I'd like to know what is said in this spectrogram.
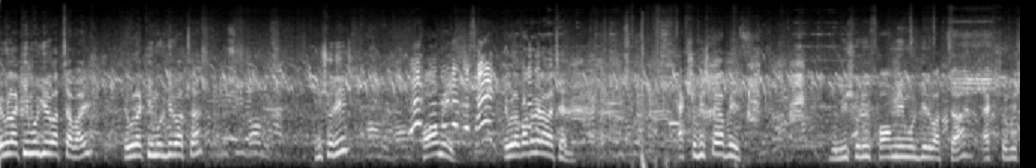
এগুলা কি মুরগির বাচ্চা ভাই? এগুলা কি মুরগির বাচ্চা? মিশরি? ফমি এগুলো কত করে বেছেন একশো বিশ টাকা পিস মিশরি ফমি মুরগির বাচ্চা, একশো বিশ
